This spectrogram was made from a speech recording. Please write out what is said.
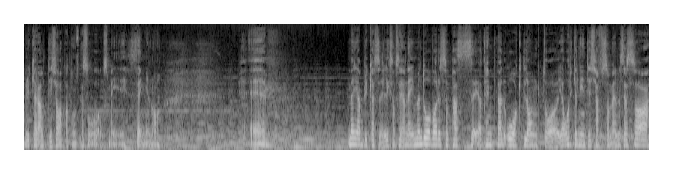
brukar alltid tjata att hon ska sova hos mig i sängen. Och, eh, men jag brukar liksom säga nej. Men då var det så pass, jag tänkte vi hade åkt långt och jag orkade inte tjafsa med henne. Så jag sa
